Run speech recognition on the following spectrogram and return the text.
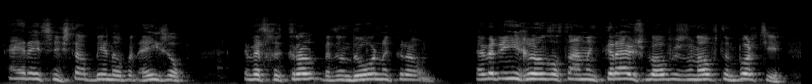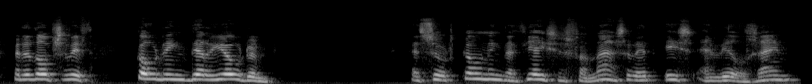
Hij reed zijn stad binnen op een ezel en werd gekroond met een doornenkroon. Hij werd ingehuldigd aan een kruis boven zijn hoofd een bordje met het opschrift Koning der Joden. Het soort koning dat Jezus van Nazareth is en wil zijn,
